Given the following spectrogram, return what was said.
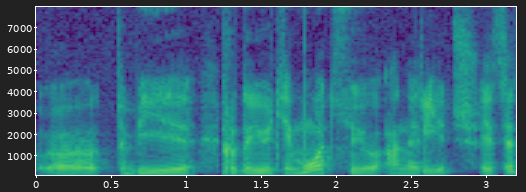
е, тобі продають емоцію, а не річ. І це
